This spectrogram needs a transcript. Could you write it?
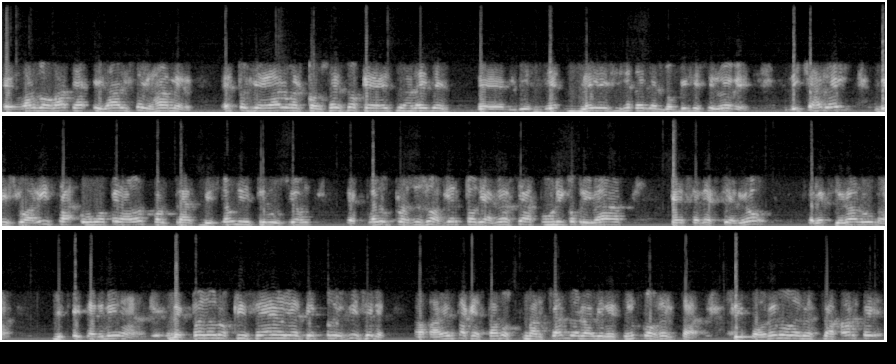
Eduardo Batea y Larry Hammer. Estos llegaron al consenso que es la ley de ley 17 del 2019. Dicha ley visualiza un operador por transmisión y distribución después de un proceso abierto de alianza público-privada que seleccionó, seleccionó a Luma. Y, termina, después de unos 15 años y tiempos difíciles, aparenta que estamos marchando en la dirección correcta. Si ponemos de nuestra parte,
